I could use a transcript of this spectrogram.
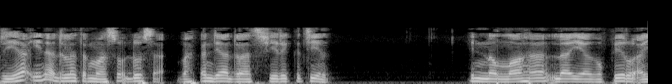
Ria ini adalah termasuk dosa, bahkan dia adalah syirik kecil. Innallaha la yaghfiru an.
